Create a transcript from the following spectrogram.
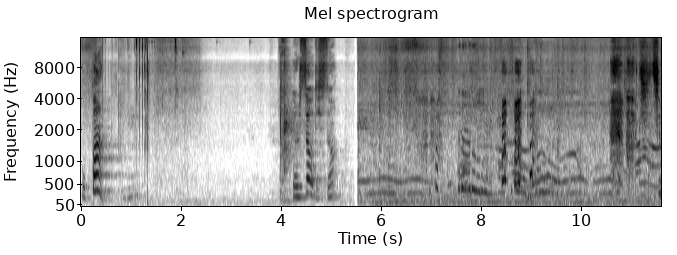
오빠. 열쇠 어디 있어? 아, 진짜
